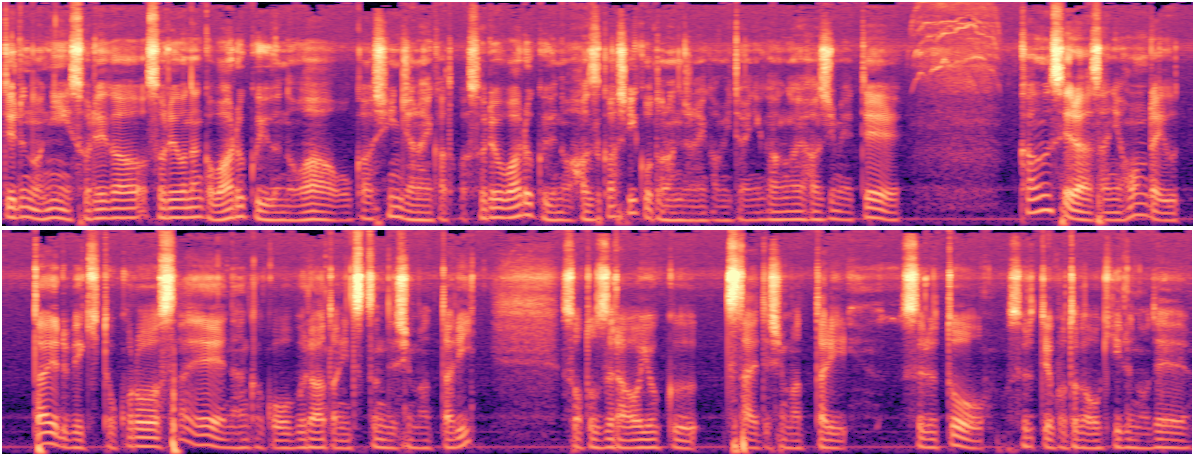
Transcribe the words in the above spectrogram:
てるのにそれがそれをなんか悪く言うのはおかしいんじゃないかとかそれを悪く言うのは恥ずかしいことなんじゃないかみたいに考え始めてカウンセラーさんに本来訴えるべきところさえなんかこうオブラートに包んでしまったり外面をよく伝えてしまったりするとするっていうことが起きるので、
